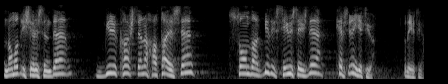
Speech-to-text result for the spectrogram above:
namaz içerisinde birkaç tane hata etse sondan bir sevi secde hepsine yetiyor. Bu da yetiyor.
